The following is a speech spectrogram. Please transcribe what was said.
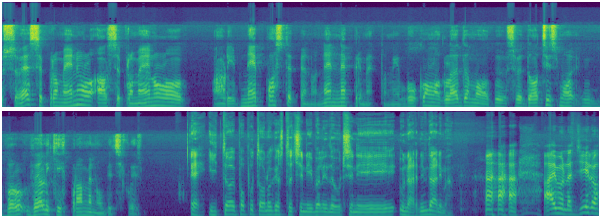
sve se promenilo, ali se promenilo ali ne postepeno, ne neprimetno. Mi bukvalno gledamo, svedoci smo velikih promena u biciklizmu. E, i to je poput onoga što će Nibali da učini u narednim danima. ajmo na Giro,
